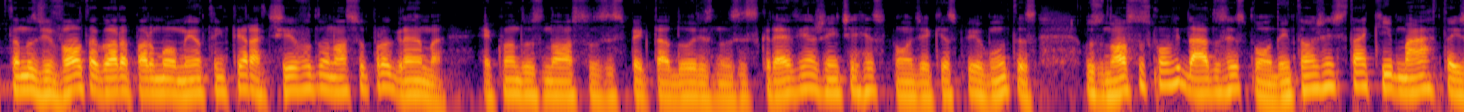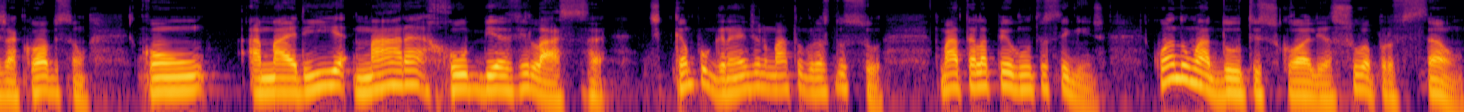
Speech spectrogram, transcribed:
Estamos de volta agora para o momento interativo do nosso programa. É quando os nossos espectadores nos escrevem a gente responde aqui as perguntas. Os nossos convidados respondem. Então a gente está aqui, Marta e Jacobson, com a Maria Mara Rúbia Vilaça, de Campo Grande, no Mato Grosso do Sul. Mata, ela pergunta o seguinte: quando um adulto escolhe a sua profissão,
